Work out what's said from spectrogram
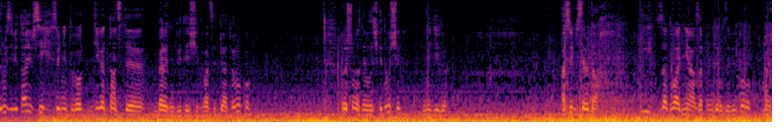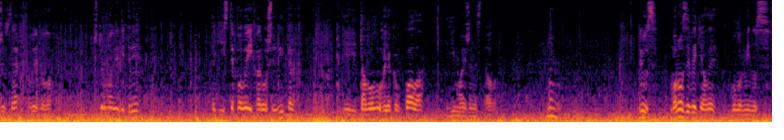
Друзі, вітаю всіх. Сьогодні 19 березня 2025 року. Прийшов у нас невеличкий дощик в неділю. А сьогодні середа. І за два дня, за понеділок, за вівторок, майже все видало. Штурмові вітри, такий степовий хороший вітер. І та волога, яка впала, її майже не стало. Ну, Плюс морози витягли, було мінус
